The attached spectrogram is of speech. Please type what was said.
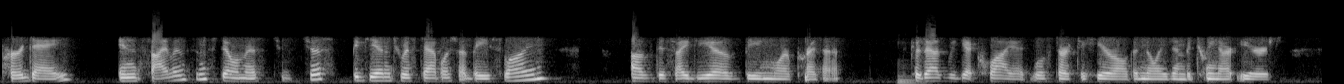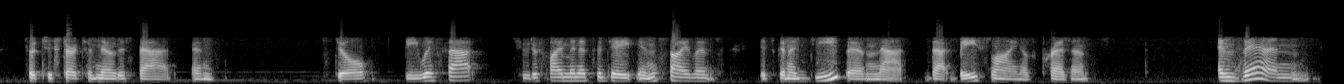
per day in silence and stillness to just begin to establish a baseline of this idea of being more present. Because as we get quiet, we'll start to hear all the noise in between our ears. So to start to notice that and still be with that two to five minutes a day in silence, it's going to deepen that, that baseline of presence. And then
